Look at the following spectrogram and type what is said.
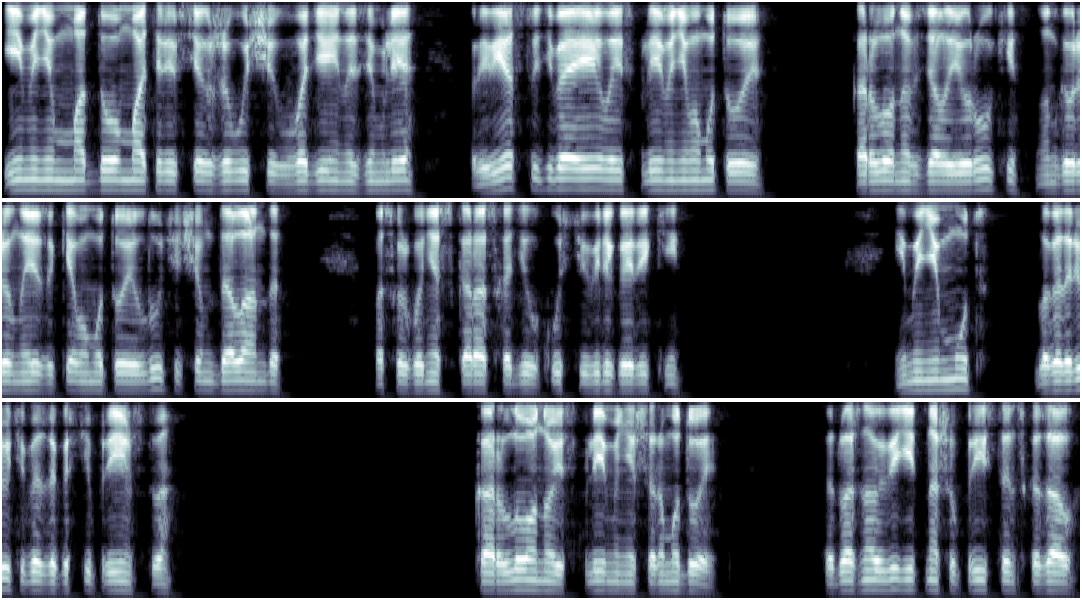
«Именем Мадо, матери всех живущих в воде и на земле, приветствую тебя, Эйла, из племени Мамутои». Карлона взял ее руки, он говорил на языке Мамутои лучше, чем Даланда, поскольку несколько раз ходил к устью Великой реки. Именем Мут Благодарю тебя за гостеприимство. Карлону из племени Шармудой. Ты должна увидеть нашу пристань, сказал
